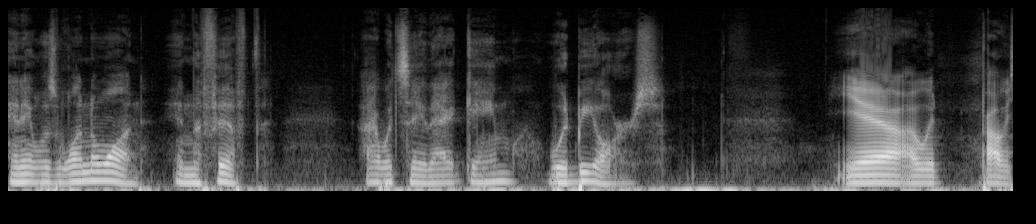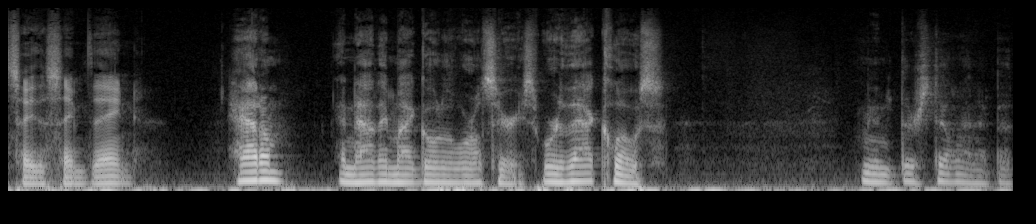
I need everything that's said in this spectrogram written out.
and it was one to one in the fifth, I would say that game would be ours. Yeah, I would probably say the same thing. Had them, and now they might go to the World Series. We're that close. I mean, they're still in it, but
